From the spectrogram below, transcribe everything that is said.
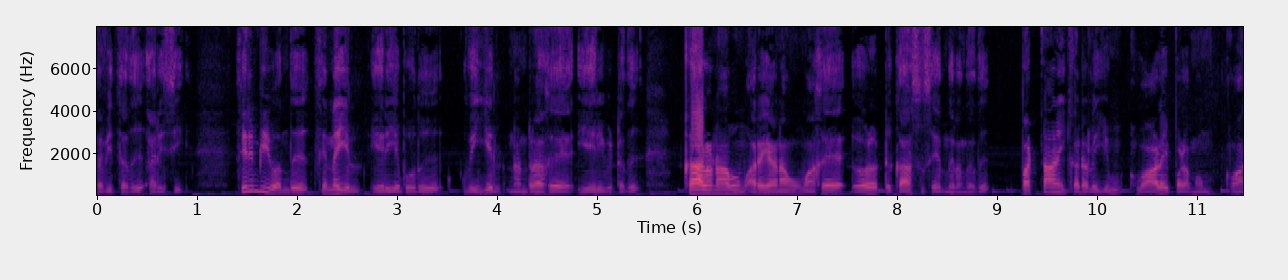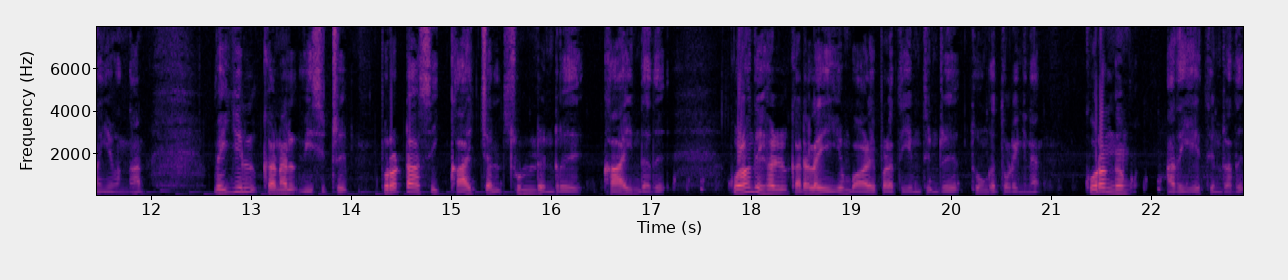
தவித்தது அரிசி. திரும்பி வந்து திண்ணையில் ஏறியபோது வெயில் நன்றாக ஏறிவிட்டது. காலனாவும் அரையானாவுமாக ஏழு எட்டு காசு சேர்ந்திருந்தது. பட்டாணி கடலையும் வாழைப்பழமும் வாங்கி வந்தான். வெயில் கனல் வீசிற்று. புரட்டாசி காய்ச்சல் சுல் என்று காய்ந்தது. குழந்தைகள் கடலையையும் வாழைப்பழத்தையும் தின்று தூங்கத் தொடங்கின. குரங்கும் அதையே தின்றது.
